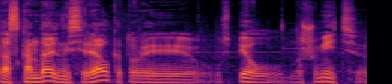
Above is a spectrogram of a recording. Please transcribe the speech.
Да, скандальный сериал, который успел нашуметь э,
